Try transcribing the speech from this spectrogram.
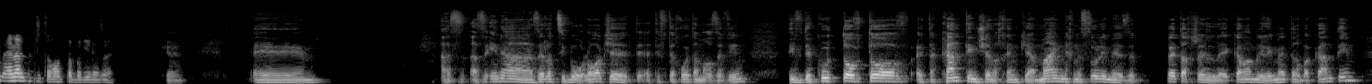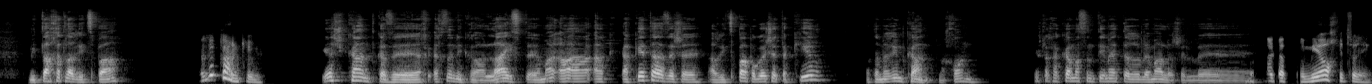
זה אין להם פתרונות בגיל הזה. כן. אמ, אז, אז הנה זה לציבור, לא רק שתפתחו את המרזבים, תבדקו טוב טוב את הקאנטים שלכם, כי המים נכנסו לי מאיזה פתח של כמה מילימטר בקאנטים, מתחת לרצפה. איזה קאנטים? יש קאנט כזה, איך, איך זה נקרא? לייסט, הקטע הזה שהרצפה פוגשת את הקיר, אתה מרים קאנט, נכון? יש לך כמה סנטימטר למעלה של... אה, בחלק הפנימי או חיצוני?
